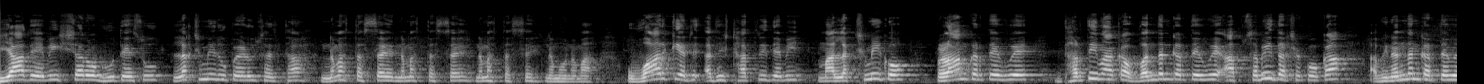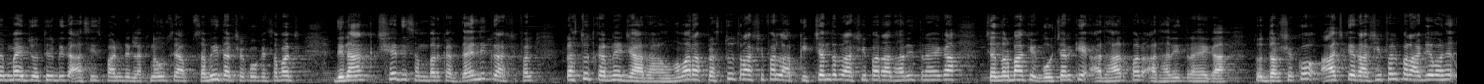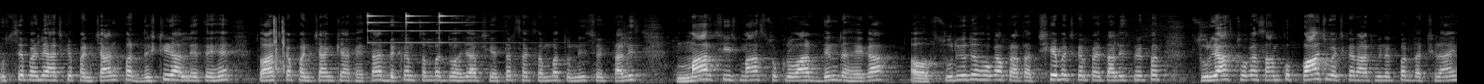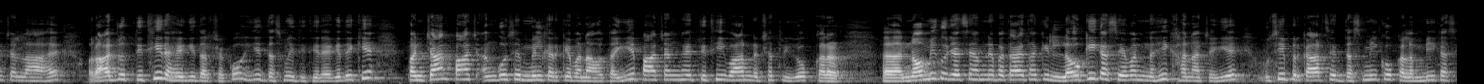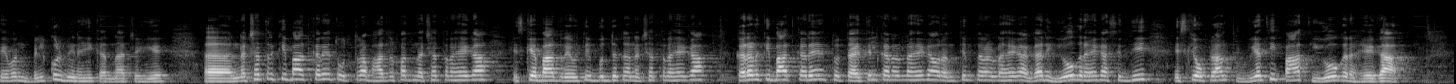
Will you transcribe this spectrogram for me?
या देवी सर्वभूतेषु लक्ष्मी रूपेणु संस्था। नमस्तस्य नमस्तस्य नमस्तस्य, नमो नमः। वार की अधिष्ठात्री देवी माँ लक्ष्मी को प्रणाम करते हुए धरती माँ का वंदन करते हुए आप सभी दर्शकों का अभिनंदन करते हुए मैं ज्योतिर्विद आशीष पांडे, लखनऊ से आप सभी दर्शकों के समक्ष दिनांक 6 दिसंबर का दैनिक राशिफल प्रस्तुत करने जा रहा हूँ। हमारा प्रस्तुत राशिफल आपकी चंद्र राशि पर आधारित रहेगा, चंद्रमा के गोचर के आधार पर आधारित रहेगा। तो दर्शकों, आज के राशिफल पर आगे बढ़े, उससे पहले आज के पंचांग पर दृष्टि डाल लेते हैं। तो आज का पंचांग क्या कहता है? विक्रम संबत दो हज़ार छिहत्तर, सख संबत उन्नीस सौ इकतालीस, मार्च इस मास, शुक्रवार दिन रहेगा और सूर्योदय होगा, प्रातः छः बजकर पैंतालीस मिनट पर सूर्यास्त होगा शाम को पाँच बजकर आठ मिनट पर। दक्षिणायन चल रहा है और आज जो तिथि रहेगी दर्शकों, ये दसवीं तिथि रहेगी। देखिए, पंचांग पाँच अंगों से मिल करके बना होता है। ये पाँच अंग है तिथि वार नक्षत्र योग करण। नवमी को जैसे हमने बताया था कि लौकी का सेवन नहीं खाना चाहिए, उसी प्रकार से दसवीं को कलम्बी का सेवन बिल्कुल भी नहीं करना चाहिए। नक्षत्र की बात करें तो उत्तरा भाद्रपद नक्षत्र रहेगा, इसके बाद रेवती बुद्ध का नक्षत्र रहेगा, करण की बात करें तो तैतिल करण रहेगा और अंतिम करण रहेगा अगर योग रहेगा सिद्धि, इसके उपरांत व्यतिपात योग रहेगा।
